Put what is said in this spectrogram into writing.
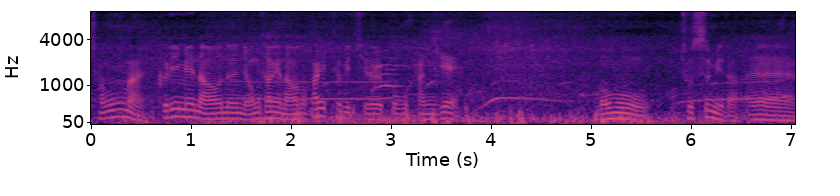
정말 그림에 나오는 영상에 나오는 화이트 비치를 보고 간 게 너무 좋습니다. 예.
